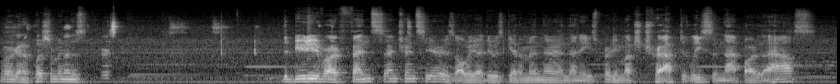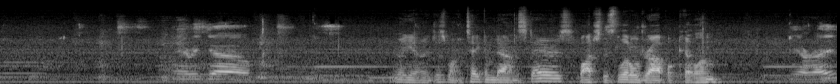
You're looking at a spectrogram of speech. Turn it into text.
We're gonna push him in this. The beauty of our fence entrance here is all we gotta do is get him in there, and then he's pretty much trapped, at least in that part of the house. There we go. We gonna just want to take him downstairs. Watch this little drop will kill him. Yeah, right?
